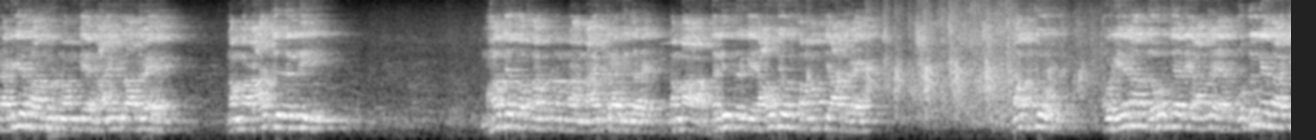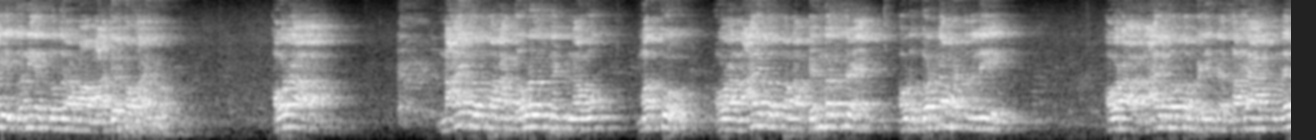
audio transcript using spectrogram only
ಖರ್ಗೆ ಸಾಹೇಬರು ನಮಗೆ ನಾಯಕರಾದರೆ ನಮ್ಮ ರಾಜ್ಯದಲ್ಲಿ ಮಹದೇವ ಸಾಹೇಬರು ನಮ್ಮ ನಾಯಕರಾಗಿದ್ದಾರೆ. ನಮ್ಮ ದಲಿತರಿಗೆ ಯಾವುದೇ ಒಂದು ಸಮಸ್ಯೆ ಆದರೆ ಮತ್ತು ಅವ್ರಿಗೆ ಏನಾದ್ರು ದೌರ್ಜನ್ಯ ಆದರೆ ಮೊದಲನೇದಾಗಿ ಧ್ವನಿ ಎತ್ತೋದು ನಮ್ಮ ಮಹದೇವ ಸಾಹೇಬರು. ಅವರ ನಾಯಕತ್ವನ ಗೌರವಿಸಬೇಕು ನಾವು ಮತ್ತು ಅವರ ನಾಯಕತ್ವನ ಬೆಂಬಲಿಸಿದ್ರೆ ಅವರು ದೊಡ್ಡ ಮಟ್ಟದಲ್ಲಿ ಅವರ ನಾಯಕತ್ವ ಬೆಳೀಲಿಕ್ಕೆ ಸಹಾಯ ಆಗ್ತದೆ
